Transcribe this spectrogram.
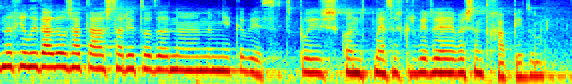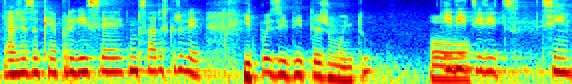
na realidade ele já está a história toda na, na, minha cabeça. Depois, quando começo a escrever, é bastante rápido. Às vezes o que é preguiça é começar a escrever. E depois editas muito? Ou... Edito, edito. Sim.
